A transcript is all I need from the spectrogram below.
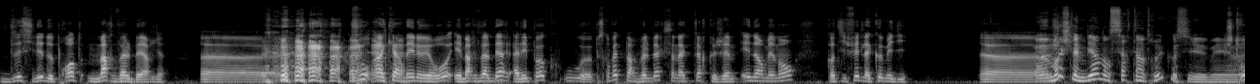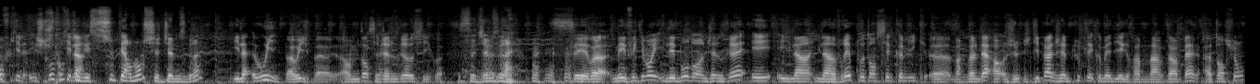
décidé de prendre Mark Wahlberg. euh, pour incarner le héros et Mark Wahlberg à l'époque où euh, parce qu'en fait Mark Wahlberg c'est un acteur que j'aime énormément quand il fait de la comédie Euh, Euh, moi, je l'aime bien dans certains trucs aussi, mais je euh, trouve qu'il je je trouve trouve qu'il qu'il a, est super bon chez James Gray. il a oui bah oui bah, en même temps c'est James Gray aussi quoi C'est James Gray. c'est voilà mais effectivement il est bon dans James Gray et, et il a il a un vrai potentiel comique euh, Mark Wahlberg alors je, je dis pas que j'aime toutes les comédies avec Mark Wahlberg attention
